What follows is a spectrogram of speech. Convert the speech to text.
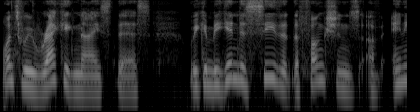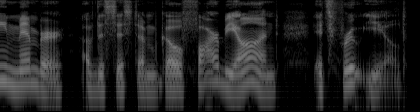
Once we recognize this, we can begin to see that the functions of any member of the system go far beyond its fruit yield.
